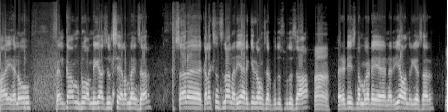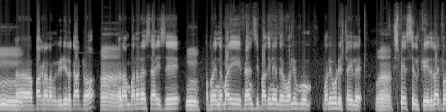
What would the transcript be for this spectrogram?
Hi hello welcome to Ambika silks எலம்லைங் சார் சார் கலெக்ஷன்ஸ்லாம் நிறைய இறக்கியிருக்கோங்க சார் புதுசு புதுசா. வெரைட்டிஸ் நம்ம கிட்ட நிறைய வந்திருக்கேன் சார் ம் ம், பார்க்கலாம். நம்ம வீடியோல காட்டுறோம். நம்ம பனாரஸ் சாரீஸ் அப்புறம் இந்த மாதிரி ஃபேன்சி பார்த்தீங்கன்னா இந்த Bollywood Bollywood style space silk இதெல்லாம் இப்போ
